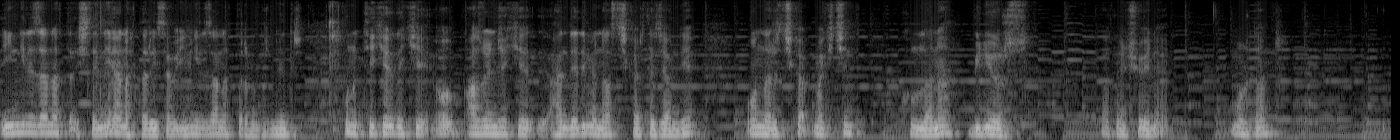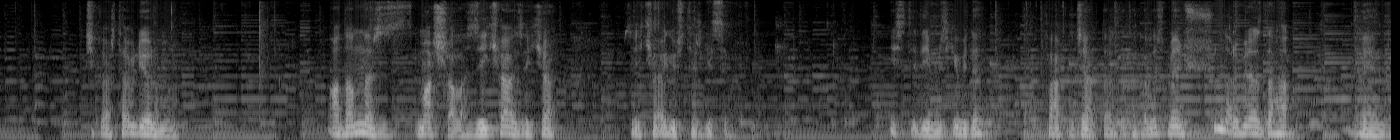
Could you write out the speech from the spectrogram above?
İngiliz anahtar işte ne anahtarıysa İngiliz anahtarı mıdır nedir? Bunu tekerdeki o az önceki hani dedim ya nasıl çıkartacağım diye onları çıkartmak için kullanabiliyoruz. Bakın şöyle buradan çıkartabiliyorum bunu. Adamlar maşallah zeka zeka zeka göstergesi. İstediğimiz gibi de farklı jantlarda takabiliriz. Ben şunları biraz daha beğendim.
